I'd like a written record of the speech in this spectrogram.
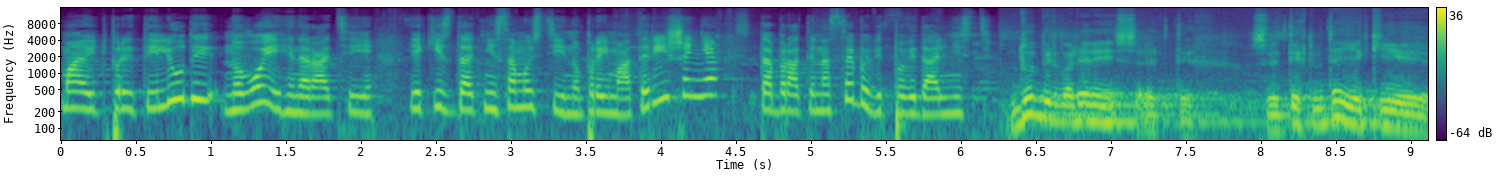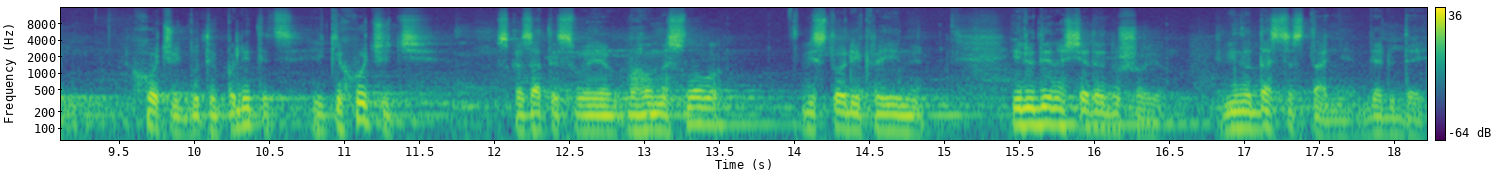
мають прийти люди нової генерації, які здатні самостійно приймати рішення та брати на себе відповідальність. Дубіль Валерій серед тих, серед тих людей, які хочуть бути в політиці, які хочуть сказати своє вагоме слово в історії країни. І людина щедра душою. Він віддасть останнє для людей.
